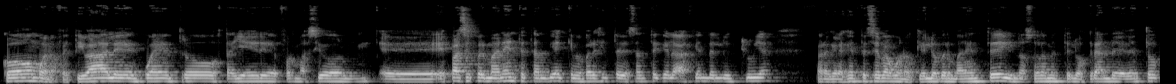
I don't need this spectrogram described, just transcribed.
con bueno, festivales, encuentros, talleres, formación, eh, espacios permanentes también, que me parece interesante que las agendas lo incluyan para que la gente sepa, bueno, qué es lo permanente y no solamente los grandes eventos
